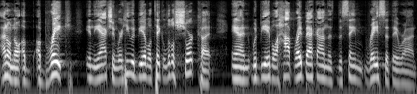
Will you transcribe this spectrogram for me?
I don't know, a, a break in the action where he would be able to take a little shortcut and would be able to hop right back on the, the same race that they were on.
